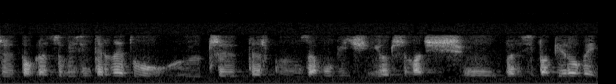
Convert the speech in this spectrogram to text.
czy pobrać sobie z internetu, y, czy też mm, zamówić i otrzymać y, w wersji papierowej.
